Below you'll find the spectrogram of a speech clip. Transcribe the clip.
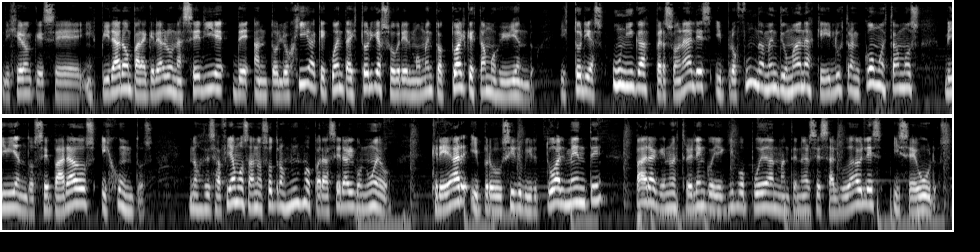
dijeron que se inspiraron para crear una serie de antología que cuenta historias sobre el momento actual que estamos viviendo historias únicas, personales y profundamente humanas que ilustran cómo estamos viviendo separados y juntos. Nos desafiamos a nosotros mismos para hacer algo nuevo, crear y producir virtualmente para que nuestro elenco y equipo puedan mantenerse saludables y seguros.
